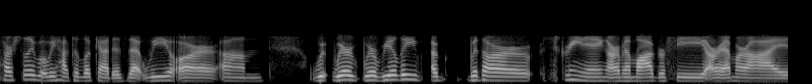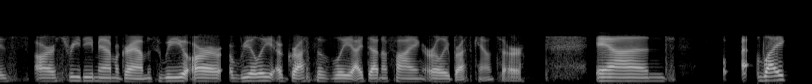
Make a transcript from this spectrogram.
partially what we have to look at is that we are um, we're we're really uh, with our screening, our mammography, our MRIs, our 3D mammograms, we are really aggressively identifying early breast cancer. And like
